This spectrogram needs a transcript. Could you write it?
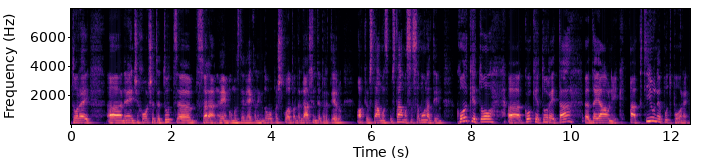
Torej, uh, ne vem, če hočete tudi, uh, seveda, ne vem, bomo zdaj rekli, kdo bo pač tako ali pa drugače interpretiral. Ok, ustavimo se samo na tem. Koliko je, to, uh, koliko je torej ta dejavnik aktivne podpore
